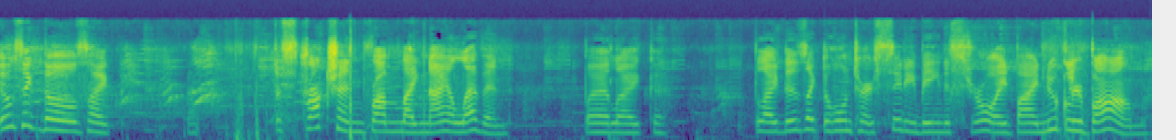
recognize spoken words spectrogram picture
it looks like those, like, destruction from, like, 9-11. But, like, but, like, this is, like, the whole entire city being destroyed by nuclear bomb.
